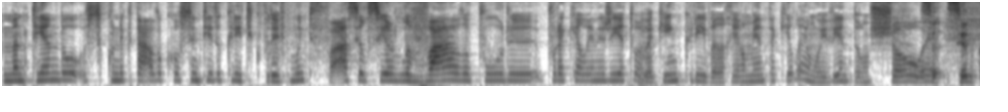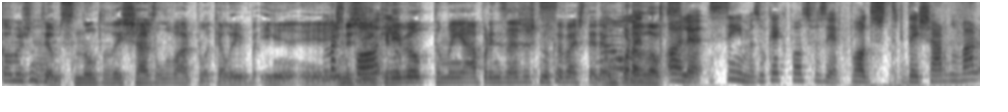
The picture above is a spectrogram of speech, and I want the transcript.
mantendo-se conectado com o sentido crítico, porque é muito fácil ser levado por, eh, por aquela energia toda, que é incrível. Realmente aquilo é um evento, é um show. É... Se- Sendo que ao mesmo tempo, se não te deixares levar por aquela e- e- energia pô, incrível, também há aprendizagens que nunca vais ter. é um Não, paradoxo. mas, olha, sim, mas o que é que podes fazer? Podes te deixar levar.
